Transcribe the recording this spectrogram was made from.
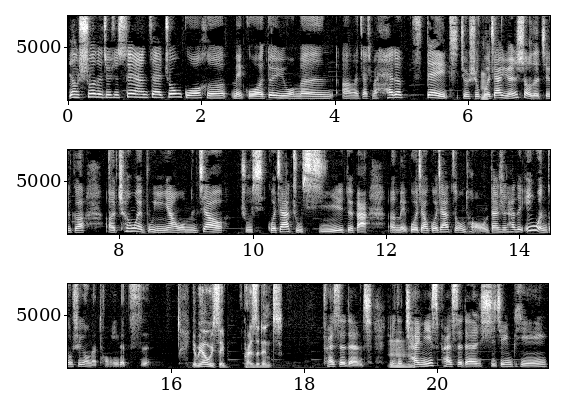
要说的就是，虽然在中国和美国对于我们呃叫什么 head of state，就是国家元首的这个呃称谓不一样，我们叫主席国家主席，对吧？呃，美国叫国家总统，但是它的英文都是用的同一个词。Yeah, we always say president president, mm. the Chinese president Xi Jinping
